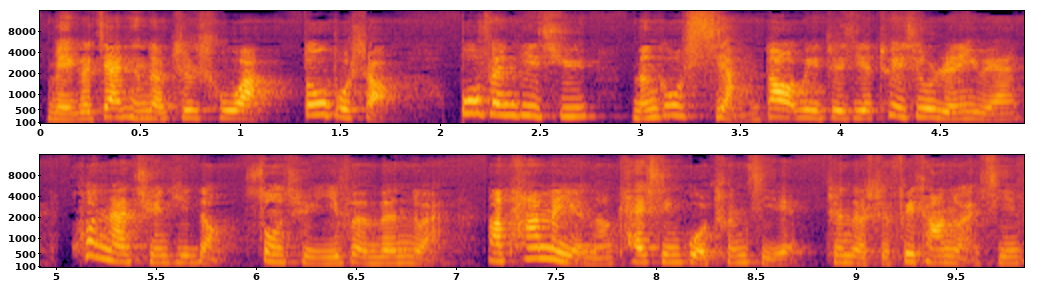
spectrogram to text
每个家庭的支出啊都不少。部分地区能够想到为这些退休人员、困难群体等送去一份温暖，让他们也能开心过春节，真的是非常暖心。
